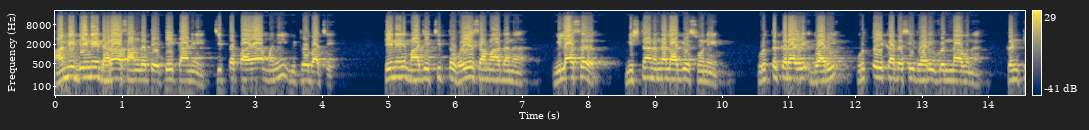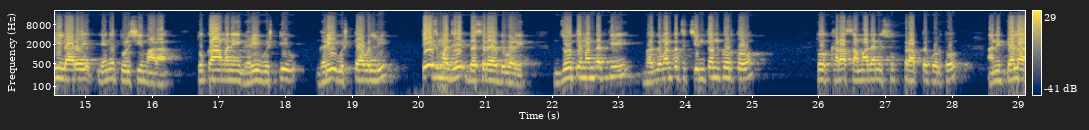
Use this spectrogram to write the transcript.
आम्ही देणे धरा सांगते ते काने चित्त पाया मनी विठोबाचे. तेने माझे चित्त होय समाधान विलास मिष्टान न लागे सोने. वृत्त करा द्वारी वृत्त एकादशी द्वारी वृंदावन. कंठी लारे लेणे तुळशी माळा. तुका म्हणे घरी उष्टी घरी उष्ट्यावल्ली तेच मजे दसऱ्या दिवाळी. जो ते म्हणतात की भगवंताचे चिंतन करतो तो खरा समाधानी सुख प्राप्त करतो आणि त्याला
